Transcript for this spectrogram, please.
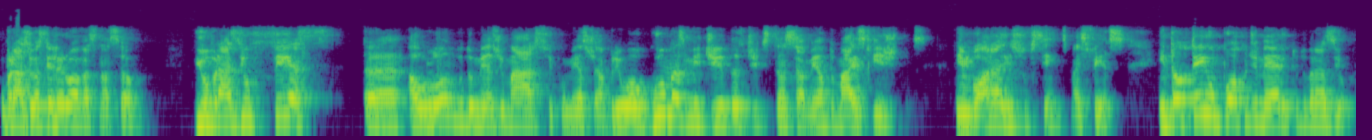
O Brasil acelerou a vacinação. E o Brasil fez, uh, ao longo do mês de março e começo de abril, algumas medidas de distanciamento mais rígidas, embora insuficientes, mas fez. Então tem um pouco de mérito do Brasil,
